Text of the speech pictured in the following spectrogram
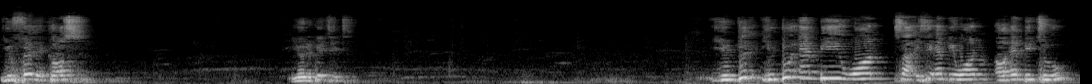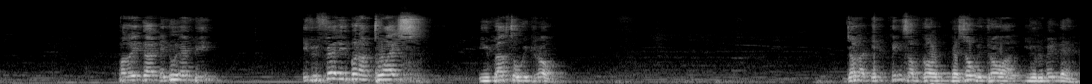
You fail a course, you repeat it. You do you do MB one, sir. Is it MB one or MB two? But they do MB. If you fail it more than twice, you have to withdraw. Just like in things of God, there's no withdrawal, you remain there.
